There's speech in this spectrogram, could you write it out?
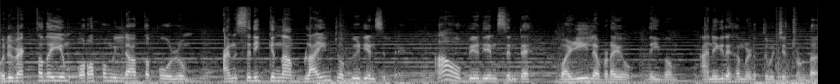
ഒരു വ്യക്തതയും ഉറപ്പുമില്ലാത്തപ്പോഴും അനുസരിക്കുന്ന ബ്ലൈൻഡ് ഒബീഡിയൻസിന്റെ ആ ഒബീഡിയൻസിന്റെ വഴിയിൽ എവിടെയോ ദൈവം അനുഗ്രഹം എടുത്തു വെച്ചിട്ടുണ്ട്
